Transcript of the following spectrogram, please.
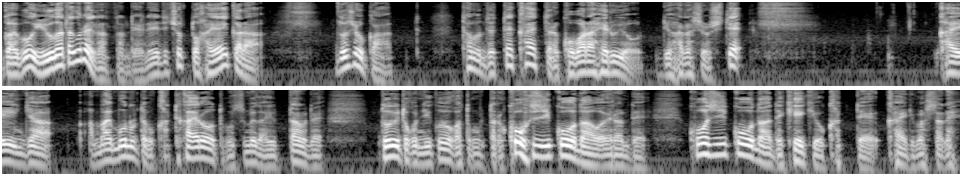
外部は夕方ぐらいだったんだよねでちょっと早いからどうしようか多分絶対帰ったら小腹減るよっていう話をして帰りにじゃあ甘いものでも買って帰ろうと娘が言ったので、どういうとこに行くのかと思ったらコージーコーナーを選んで、コージーコーナーでケーキを買って帰りましたね。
